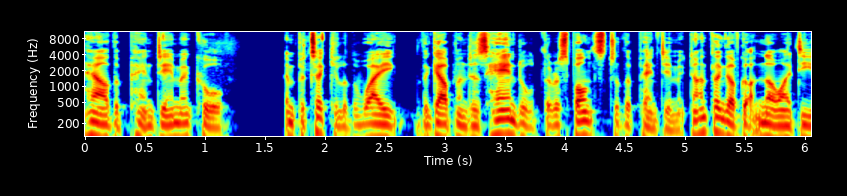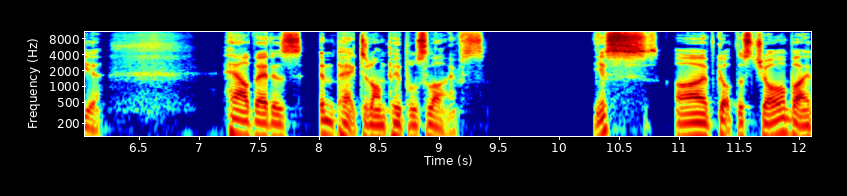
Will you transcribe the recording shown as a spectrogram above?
how the pandemic, or in particular the way the government has handled the response to the pandemic, don't think I've got no idea how that has impacted on people's lives. Yes, I've got this job, I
